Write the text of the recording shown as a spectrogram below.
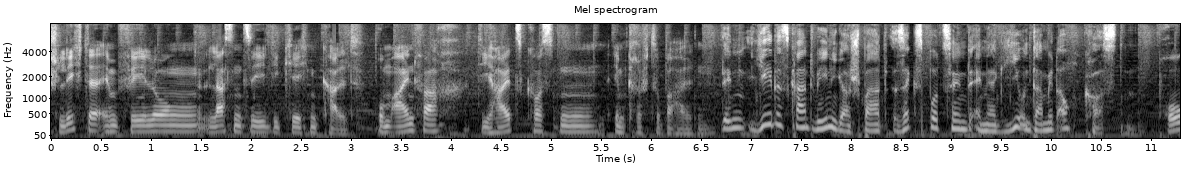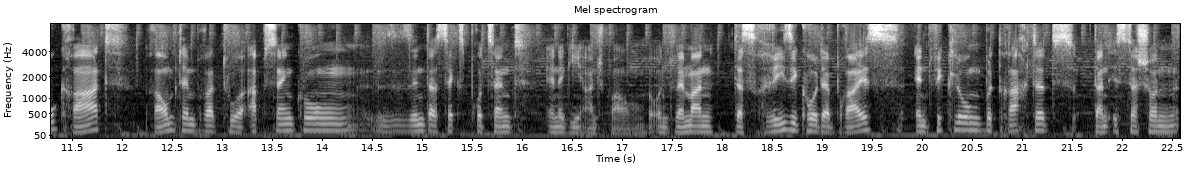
schlichte Empfehlung, lassen Sie die Kirchen kalt, um einfach die Heizkosten im Griff zu behalten. Denn jedes Grad weniger spart 6% Energie und damit auch Kosten. Pro Grad Raumtemperaturabsenkung sind das 6% Energieeinsparung. Und wenn man das Risiko der Preisentwicklung betrachtet, dann ist das schon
